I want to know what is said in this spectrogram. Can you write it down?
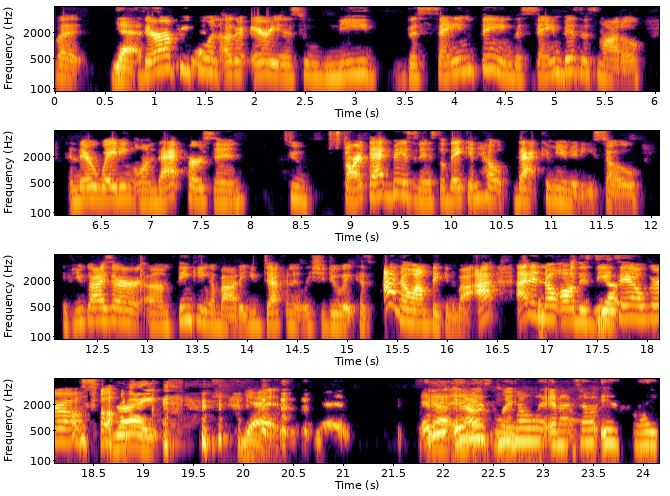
but yes there are people yes. in other areas who need the same thing the same business model and they're waiting on that person to start that business so they can help that community so if you guys are um, thinking about it, you definitely should do it because I know I'm thinking about. It. I I didn't know all this detail, yep. girl. So. Right. yes. Yes. It, yeah, it is. Like, you know what? And I tell it's like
